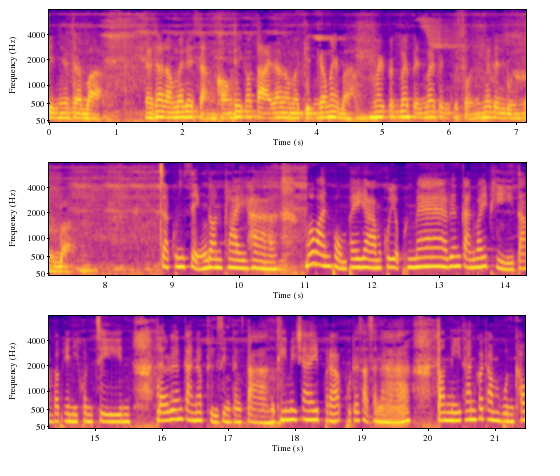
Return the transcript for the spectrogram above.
กินเนี่ยจะบาป แต่ถ้าเราไม่ได้สั่งของที่เขาตายแล้วเรามากินก็ไม่บาปไม่ไม่เป็นไม่เป็นกุศลไม่เป็นบุญเป็นบาป จากคุณเสงดอนไพลค่ะ เมื่อวานผมพยายามคุยกับคุณแม่ เรื่องการไหว้ผีตามประเพณีคนจีน และเรื่องการนับถือสิ่งต่างๆ ที่ไม่ใช่พระพุทธศาสนา ตอนนี้ท่านก็ทำบุญเข้า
